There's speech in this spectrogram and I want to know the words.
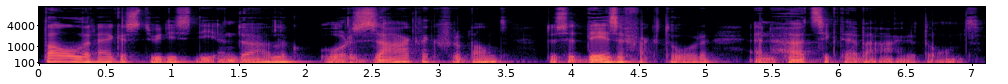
talrijke studies die een duidelijk oorzakelijk verband tussen deze factoren en huidziekte hebben aangetoond.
